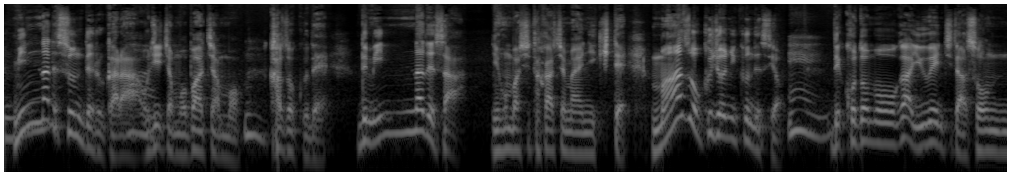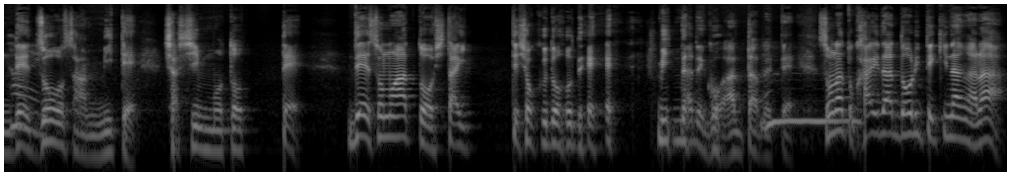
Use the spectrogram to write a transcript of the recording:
みんなで住んでるから、はい。おじいちゃんもおばあちゃんもうん。家族で、でみんなでさ日本橋高島屋に来てまず屋上に行くんですよ。ええ。で子供が遊園地で遊んで、はい。ゾウさん見て写真も撮ってでその後下行って食堂で みんなでご飯食べてその後階段で降りてきながら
